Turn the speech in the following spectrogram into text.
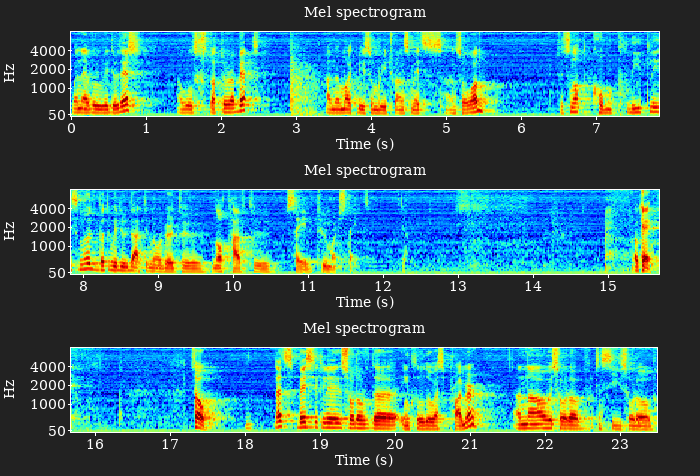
whenever we do this, and we'll stutter a bit, and there might be some retransmits and so on. So it's not completely smooth, but we do that in order to not have to save too much state. Yeah. Okay. So that's basically sort of the include OS primer. And now we sort of can see sort of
